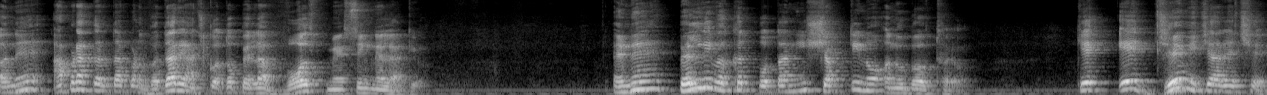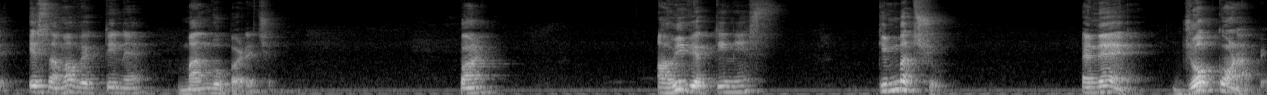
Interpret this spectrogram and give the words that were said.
અને આપણા કરતાં પણ વધારે આંચકો તો પેલા વોલ્ફ મેસિંગને લાગ્યો. એને પહેલી વખત પોતાની શક્તિનો અનુભવ થયો કે એ જે વિચારે છે એ સમા વ્યક્તિને માનવું પડે છે. પણ આવી વ્યક્તિની કિંમત શું? એને જોબ કોણ આપે?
